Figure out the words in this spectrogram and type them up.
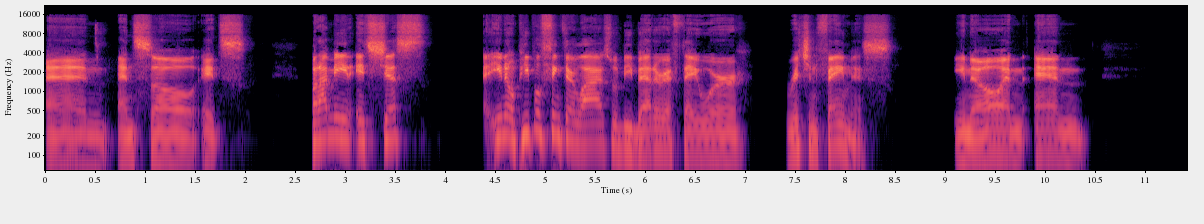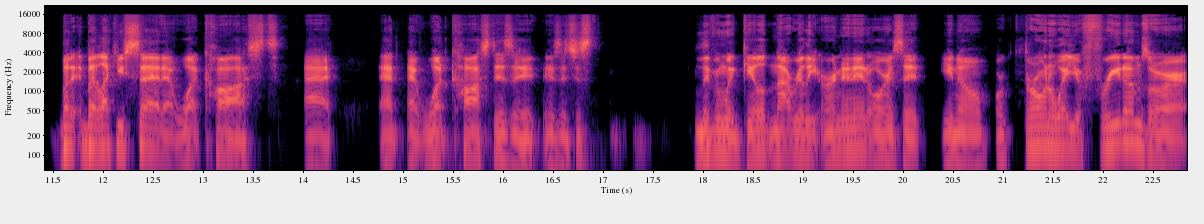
and and so it's. But I mean, it's just you know, people think their lives would be better if they were rich and famous, you know, and and but but like you said, at what cost? At at at what cost is it? Is it just living with guilt, not really earning it, or is it you know, or throwing away your freedoms? Or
